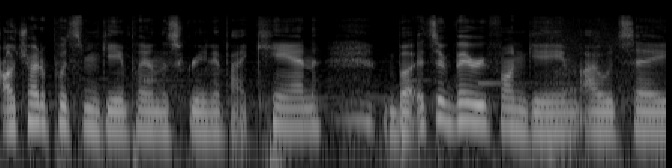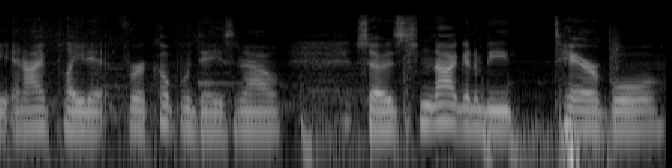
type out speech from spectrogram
I'll try to put some gameplay on the screen if I can, but it's a very fun game, I would say, and I've played it for a couple days now, so it's not going to be terrible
